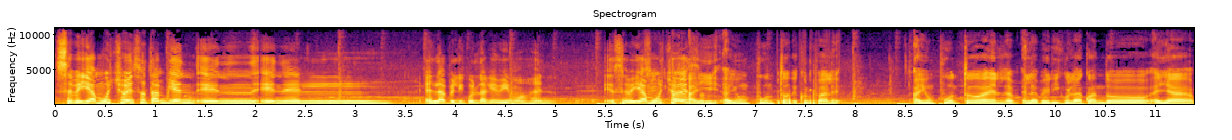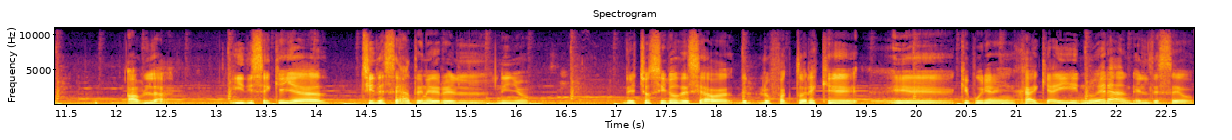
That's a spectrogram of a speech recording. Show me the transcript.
Se veía mucho eso también en, en, el, en la película que vimos. Se veía mucho eso. Hay, hay un punto, disculpale, hay un punto en la, en la película cuando ella habla y dice que ella sí desea tener el niño. De hecho, sí lo deseaba. Los factores que, eh, que ponían en jaque ahí no eran el deseo.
